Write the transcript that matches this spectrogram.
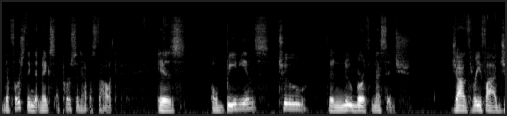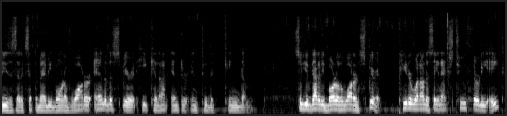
the first thing that makes a person apostolic is obedience to the new birth message. John 3 5, Jesus said, Except a man be born of water and of the Spirit, he cannot enter into the kingdom. So you've got to be born of the water and spirit. Peter went on to say in Acts 2:38,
